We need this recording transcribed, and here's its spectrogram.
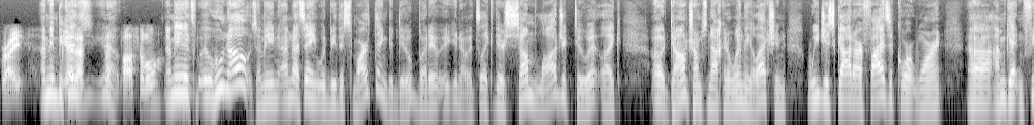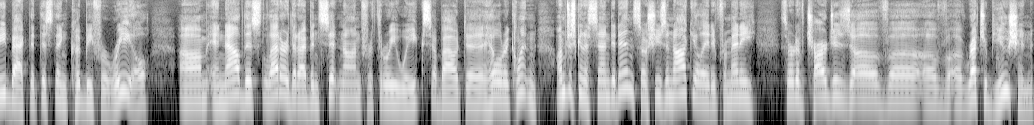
Right. I mean, because yeah, that's, you that's possible. I mean, it's who knows. I mean, I'm not saying it would be the smart thing to do, but it, you know, it's like there's some logic to it. Like, oh, Donald Trump's not going to win the election. We just got our FISA court warrant. Uh, I'm getting feedback that this thing could be for real. Um, and now this letter that I've been sitting on for three weeks about uh, Hillary Clinton, I'm just going to send it in so she's inoculated from any sort of charges of uh, of retribution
